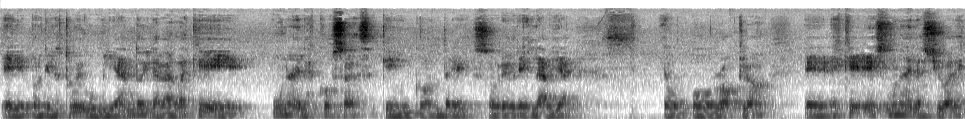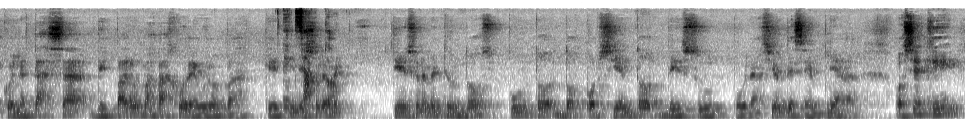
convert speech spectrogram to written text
eh, porque lo estuve googleando y la verdad que una de las cosas que encontré sobre Breslavia o, o Rocklo eh, es que es una de las ciudades con la tasa de paro más bajo de Europa, que tiene solamente tiene solamente un 2.2% de su población desempleada. O sea que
